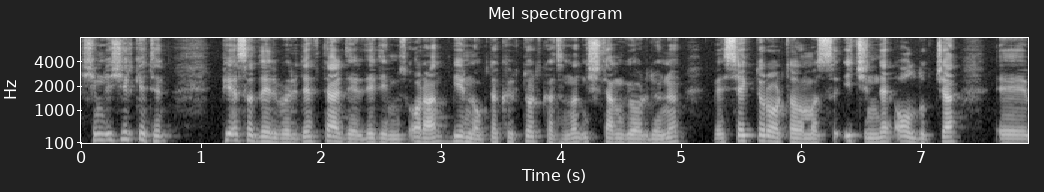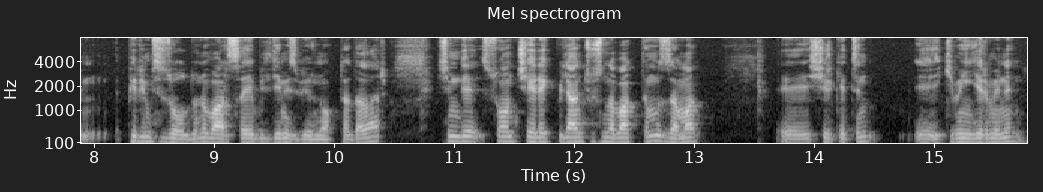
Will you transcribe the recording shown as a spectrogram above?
Şimdi şirketin piyasa değeri bölü defter değeri dediğimiz oran 1.44 katından işlem gördüğünü ve sektör ortalaması içinde oldukça e, primsiz olduğunu varsayabildiğimiz bir noktadalar. Şimdi son çeyrek bilançosuna baktığımız zaman e, şirketin 2020'nin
